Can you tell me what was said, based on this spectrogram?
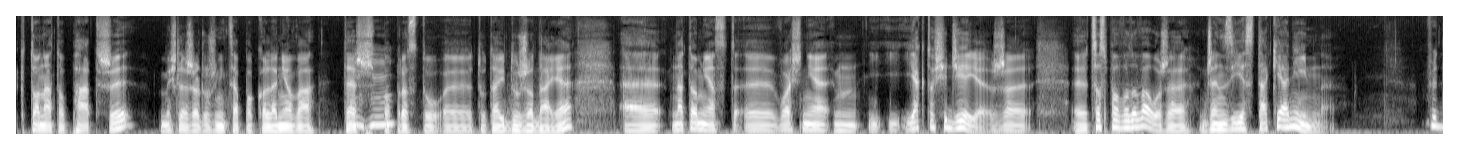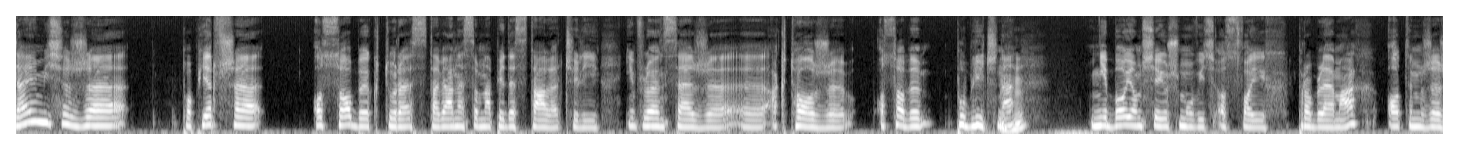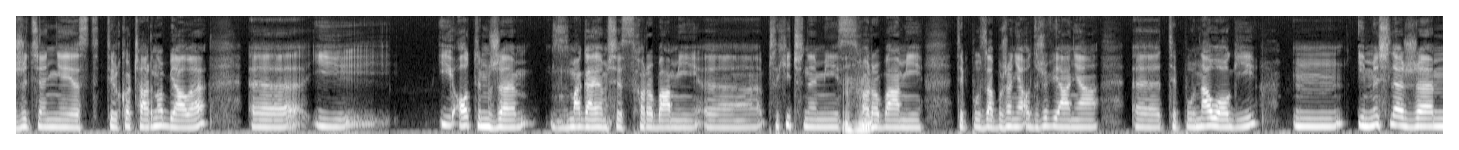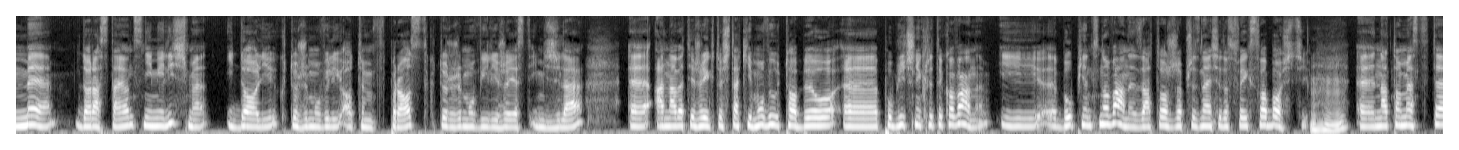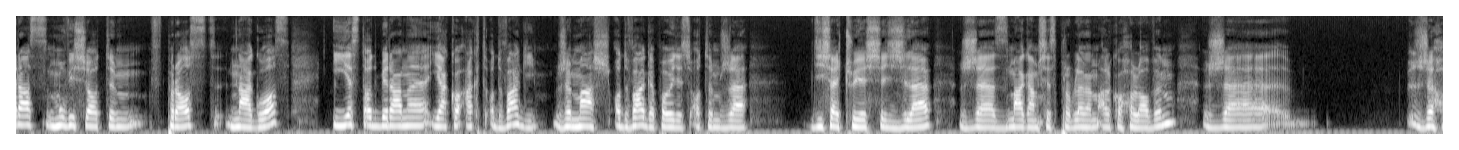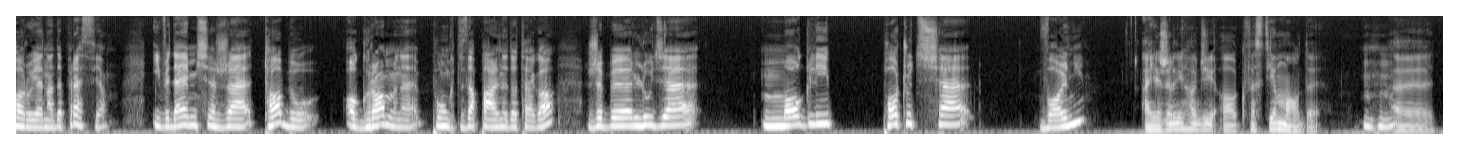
kto na to patrzy. Myślę, że różnica pokoleniowa też Mhm. po prostu e, tutaj dużo daje. E, natomiast e, właśnie mm, jak to się dzieje, że e, co spowodowało, że Gen Z jest takie, a nie inne? Wydaje mi się, że po pierwsze osoby, które stawiane są na piedestale, czyli influencerzy, y, aktorzy, osoby publiczne, Mhm. nie boją się już mówić o swoich problemach, o tym, że życie nie jest tylko czarno-białe y, i, i o tym, że zmagają się z chorobami e, psychicznymi, z Mhm. chorobami typu zaburzenia odżywiania, e, typu nałogi. Mm, I myślę, że my, dorastając, nie mieliśmy idoli, którzy mówili o tym wprost, którzy mówili, że jest im źle, e, a nawet jeżeli ktoś taki mówił, to był e, publicznie krytykowany i e, był piętnowany za to, że przyznaje się do swoich słabości. Mhm. Natomiast teraz mówi się o tym wprost, na głos i jest to odbierane jako akt odwagi, że masz odwagę powiedzieć o tym, że dzisiaj czujesz się źle, że zmagam się z problemem alkoholowym, że, że choruję na depresję. I wydaje mi się, że to był ogromny punkt zapalny do tego, żeby ludzie mogli poczuć się wolni. A jeżeli chodzi o kwestię mody, Mhm. e,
